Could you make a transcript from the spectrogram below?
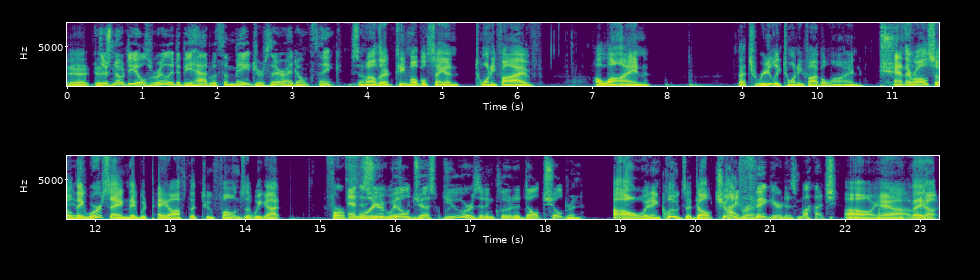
Uh, There's no deals really to be had with the majors there, I don't think. So well, the T-Mobile saying 25 a line. That's really 25 a line. And they're also they were saying they would pay off the two phones that we got for and free. is your bill just you, or does it include adult children? Oh, it includes adult children. I figured as much. Oh yeah, they don't.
